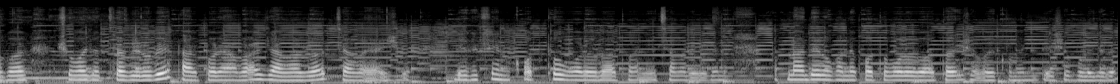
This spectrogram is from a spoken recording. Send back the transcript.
আবার শোভাযাত্রা বেরোবে। তারপরে আবার জাগার রথ জাগায় আসবে। দেখেছেন? কত বড় রথ বানিয়েছে আমাদের এখানে। আপনাদের ওখানে কত বড় রথ হয় সবাই কমেন্টে এসে বলে যাবেন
